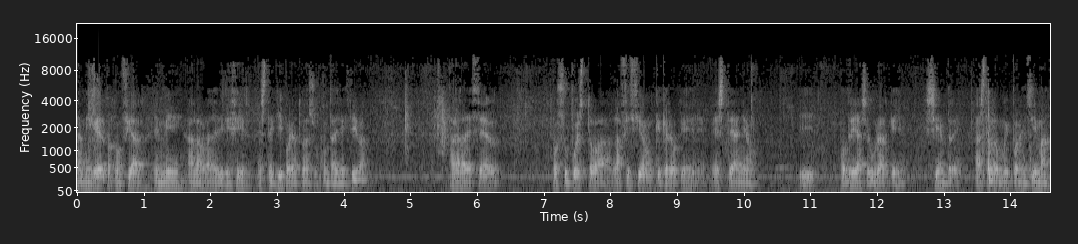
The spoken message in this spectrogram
a Miguel por confiar en mí a la hora de dirigir este equipo y a toda su junta directiva. Agradecer, por supuesto, a la afición que creo que este año y podría asegurar que siempre ha estado muy por encima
